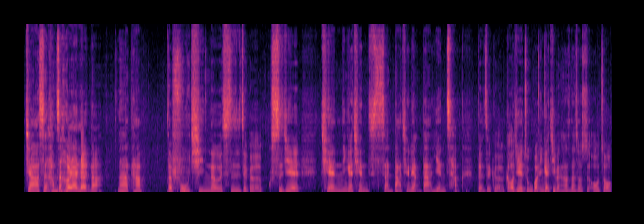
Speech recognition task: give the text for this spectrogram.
家是他们是荷兰人呐、那他的父亲呢是这个世界。前应该前三大前两大烟厂的这个高阶主管，应该基本上那时候是欧洲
